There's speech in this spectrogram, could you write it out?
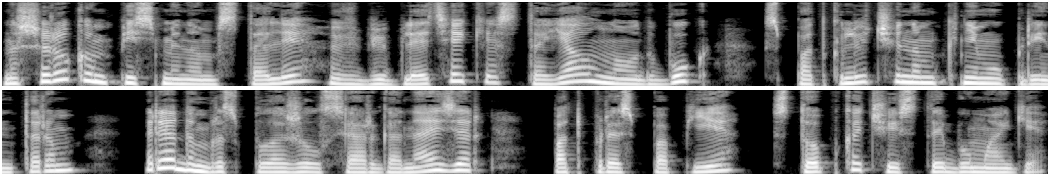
На широком письменном столе в библиотеке стоял ноутбук с подключенным к нему принтером, рядом расположился органайзер, под пресс-папье стопка чистой бумаги.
